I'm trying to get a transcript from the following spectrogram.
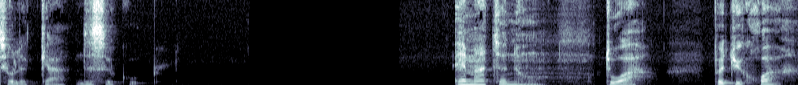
sur le cas de ce couple. Et maintenant, toi, peux-tu croire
